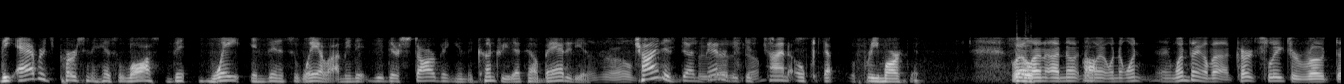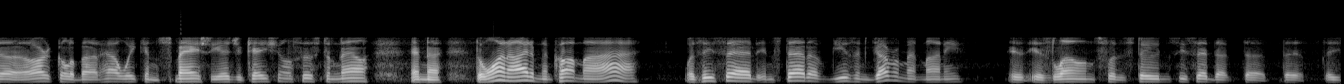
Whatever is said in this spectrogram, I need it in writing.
the average person has lost weight in Venezuela. I mean, they're starving in the country. That's how bad it is. China's done better because China opened up a free market. Well, so, I know uh, one one thing about Kurt Schlichter wrote uh, an article about how we can smash the educational system now, and uh, the one item that caught my eye was he said instead of using government money is, is loans for the students, he said that the the the,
